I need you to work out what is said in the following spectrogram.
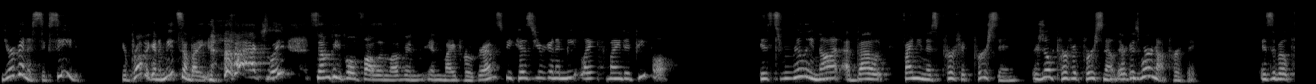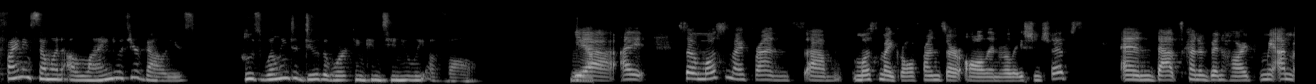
You're going to succeed. You're probably going to meet somebody. Actually, some people fall in love in, in my programs because you're going to meet like minded people. It's really not about finding this perfect person. There's no perfect person out there because we're not perfect. It's about finding someone aligned with your values who's willing to do the work and continually evolve. Yeah. yeah, I so most of my friends, um, most of my girlfriends are all in relationships, and that's kind of been hard for me. I'm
